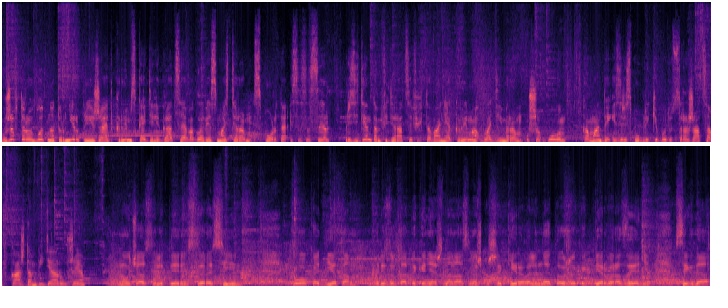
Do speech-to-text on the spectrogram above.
Уже второй год на турнир приезжает крымская делегация во главе с мастером спорта СССР, президентом Федерации фехтования Крыма Владимиром Ушаковым. Команды из республики будут сражаться в каждом виде оружия. Мы участвовали в первенстве России по кадетам. Результаты, конечно, нас немножко шокировали, но это уже как первые разы, они всегда,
